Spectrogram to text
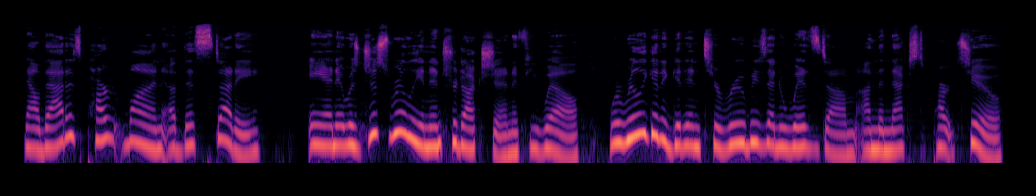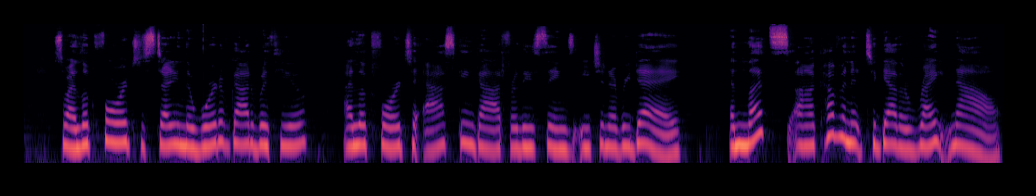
Now, that is part one of this study, and it was just really an introduction, if you will. We're really going to get into rubies and wisdom on the next part two. So I look forward to studying the Word of God with you. I look forward to asking God for these things each and every day. And let's uh, covenant together right now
